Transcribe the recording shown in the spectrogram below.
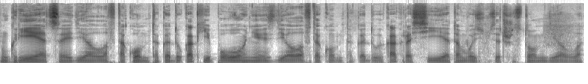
ну, Греция делала в таком-то году, как Япония сделала в таком-то году, как Россия там в 86-м делала.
